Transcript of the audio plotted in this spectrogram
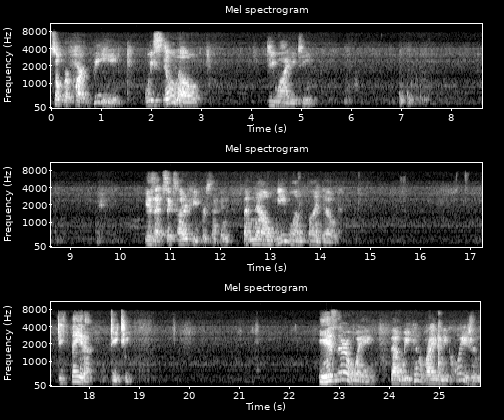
So for part B, we still know dy dt. is at 600 feet per second, but now we want to find out d theta dt. Is there a way that we can write an equation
